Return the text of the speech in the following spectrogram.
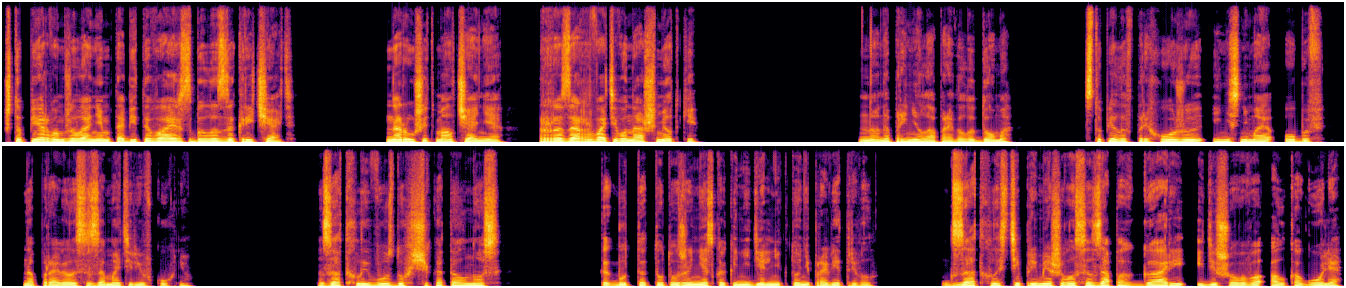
что первым желанием Табиты Вайерс было закричать, нарушить молчание — разорвать его на ошметки. Но она приняла правила дома, ступила в прихожую и, не снимая обувь, направилась за матерью в кухню. Затхлый воздух щекотал нос, как будто тут уже несколько недель никто не проветривал. К затхлости примешивался запах гари и дешевого алкоголя,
